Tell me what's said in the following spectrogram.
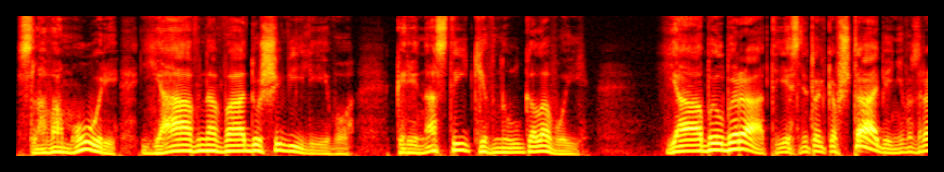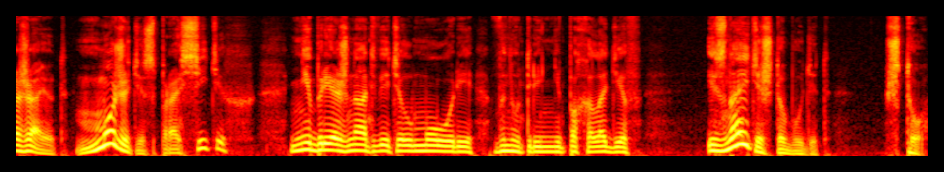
Слова Моури явно воодушевили его. Коренастый кивнул головой. «Я был бы рад, если только в штабе не возражают. Можете спросить их?» Небрежно ответил Моури, внутренне похолодев. «И знаете, что будет?» «Что?»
